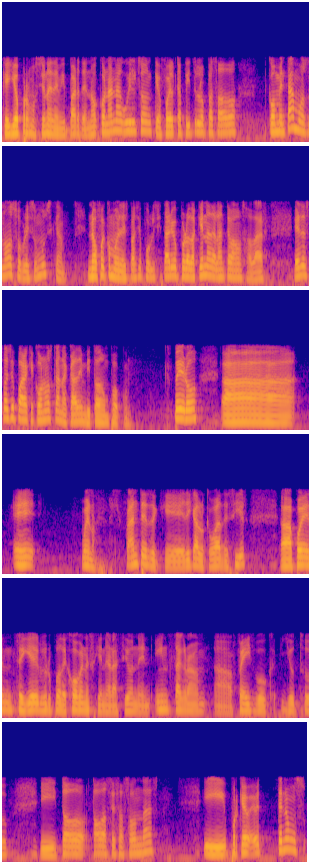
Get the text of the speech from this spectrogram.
que yo promocione de mi parte, ¿no? Con Ana Wilson, que fue el capítulo pasado, comentamos, ¿no? Sobre su música. No fue como el espacio publicitario, pero de aquí en adelante vamos a dar ese espacio para que conozcan a cada invitado un poco. Pero, uh, eh, bueno, antes de que diga lo que voy a decir, uh, pueden seguir el grupo de Jóvenes Generación en Instagram, uh, Facebook, YouTube y todo, todas esas ondas. Y porque eh, tenemos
